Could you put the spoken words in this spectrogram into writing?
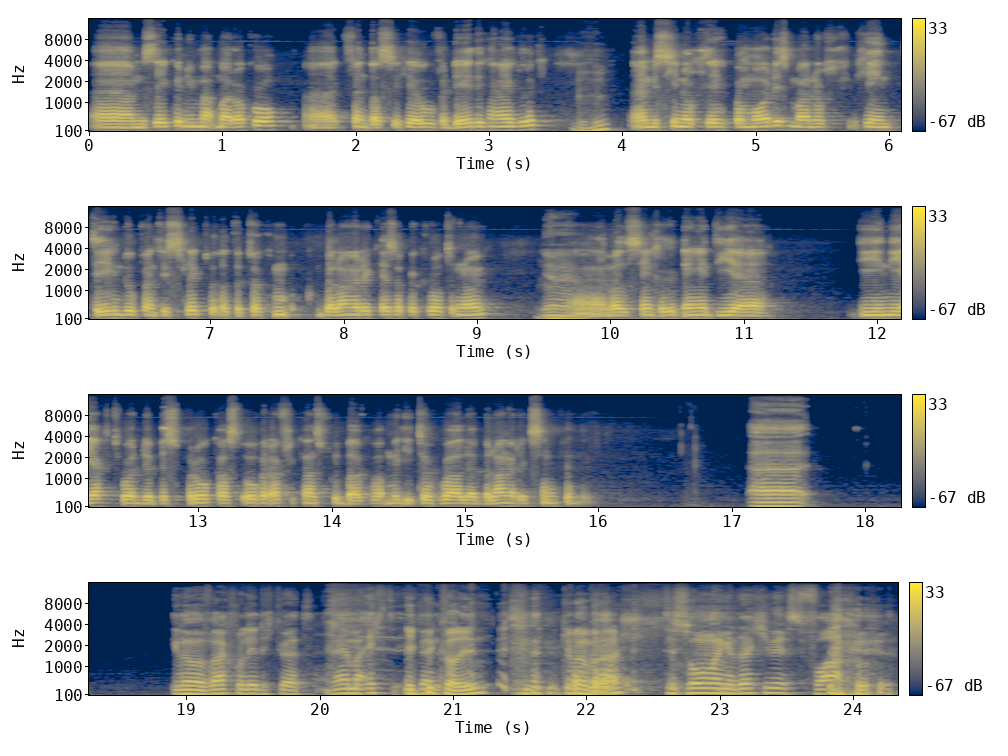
Um, zeker nu met Marokko. Uh, ik vind dat ze heel goed verdedigen eigenlijk. Uh, misschien ook tegen Comoris, maar nog geen tegendoelpunt geslikt, wat er toch belangrijk is op een groot toernooi. Ja, ja. Uh, maar dat zijn toch dingen die, uh, die niet echt worden besproken als het over Afrikaans voetbal gaat, maar die toch wel uh, belangrijk zijn, vind ik. Ik ben mijn vraag volledig kwijt. Nee, maar echt. Ik pik wel in. ik heb een vraag. Het is zo'n lange dag geweest. Fuck.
